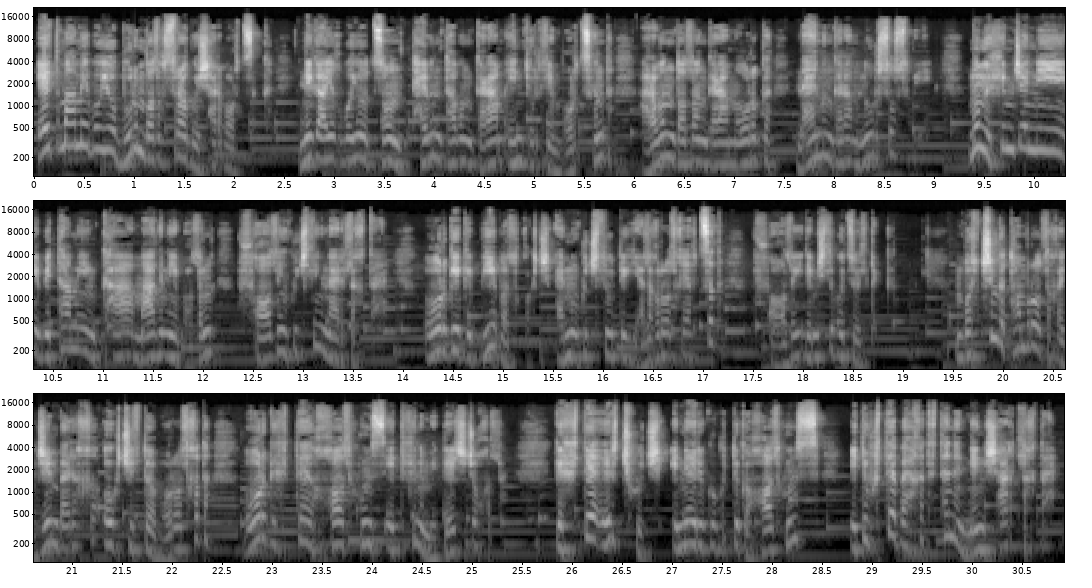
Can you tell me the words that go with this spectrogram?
Эдмами буюу бүрэн боловсроогүй шар буурцаг. Нэг аяга буюу 155 г энэ төрлийн буурцагт 17 г уург, 8 г нүрс ус бий. Мөн их хэмжээний витамин К, магний болон фолын хүчлийн найрлагатай. Уургийг бий болгогч амин хүчлүүдийг ялгаруулах явцад фоли дэмжлэг үзүүлдэг булчинг томруулах, жим барих, өгчлөлтөө буруулахад уур гихтээ хоол хүнс идэх нь мэдээж чухал. Гэхдээ эрч хүч, энерги өгдөг хоол хүнс идэвхтэй байхад тань нэн шаардлагатай.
